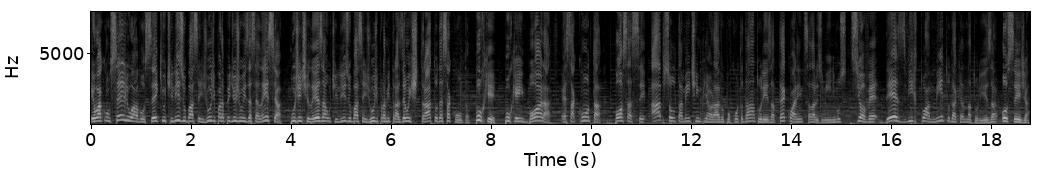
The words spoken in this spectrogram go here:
eu aconselho a você que utilize o Bacenjude para pedir ao juiz essa Excelência, por gentileza, utilize o Bacenjude para me trazer um extrato dessa conta. Por quê? Porque embora essa conta possa ser absolutamente impenhorável por conta da natureza até 40 salários mínimos, se houver desvirtuamento daquela natureza, ou seja,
